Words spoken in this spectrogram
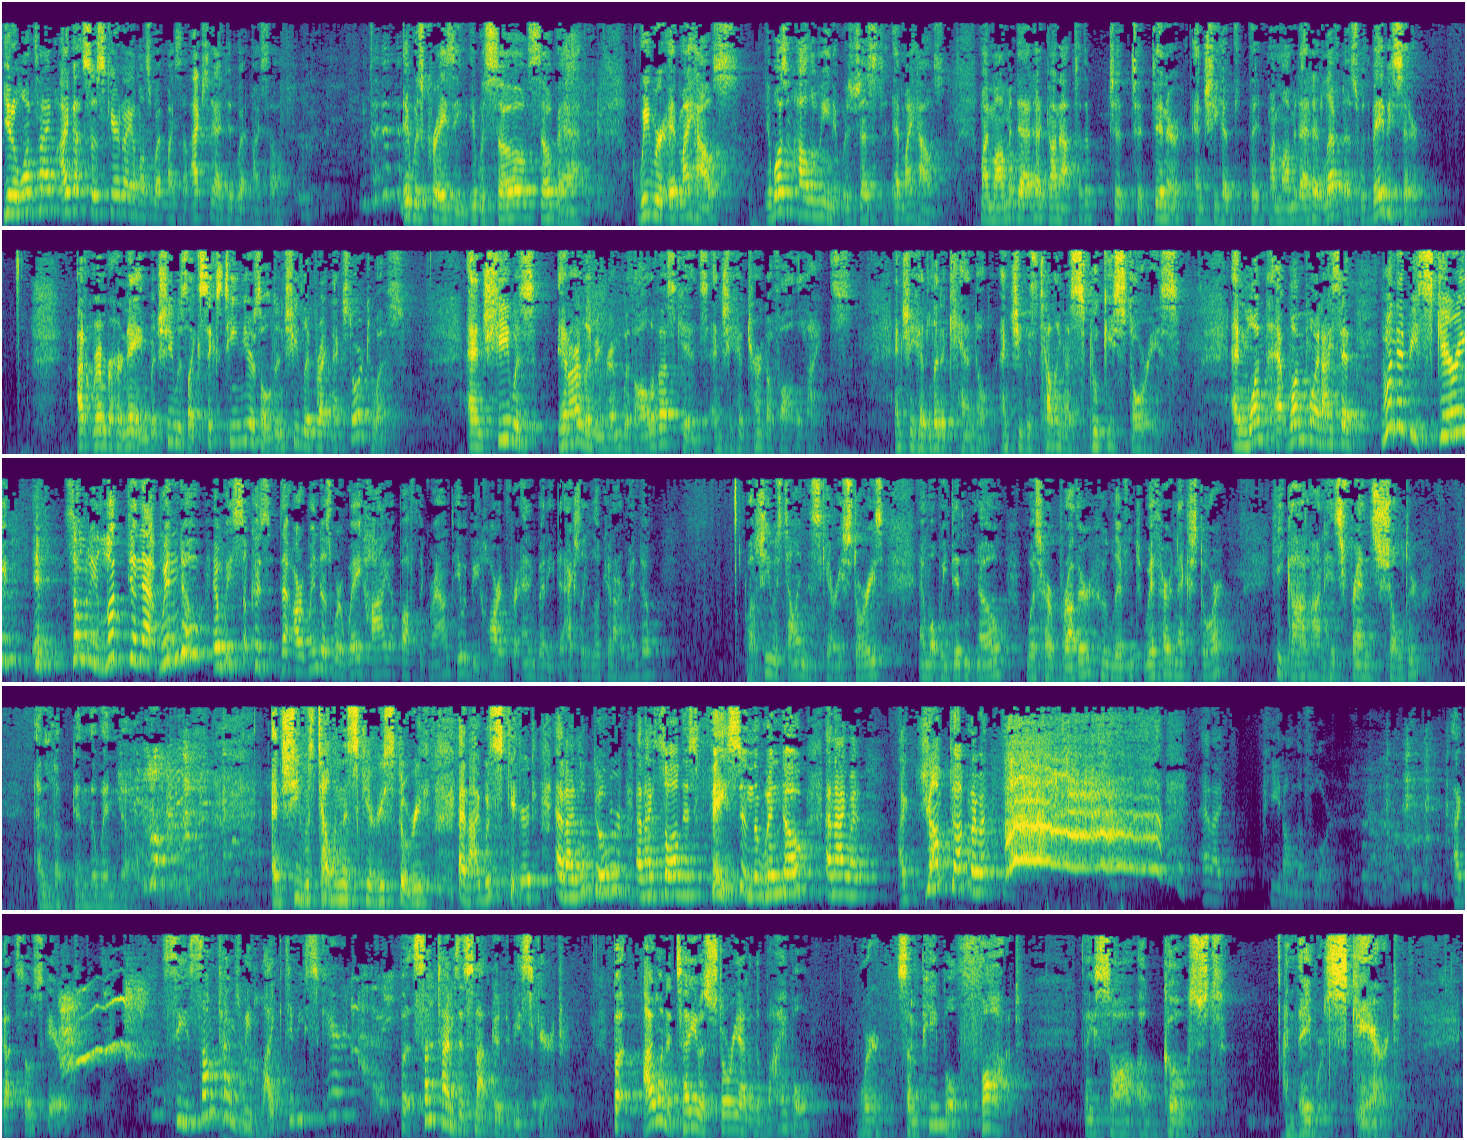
You know, one time I got so scared I almost wet myself. Actually, I did wet myself. It was crazy. It was so, so bad. We were at my house. It wasn't Halloween. It was just at my house. My mom and dad had gone out to the, to, to dinner and she had, the, my mom and dad had left us with a babysitter. I don't remember her name, but she was like 16 years old and she lived right next door to us. And she was in our living room with all of us kids and she had turned off all the lights. And she had lit a candle and she was telling us spooky stories. And one, at one point I said, wouldn't it be scary if somebody looked in that window and we saw, cause the, our windows were way high up off the ground. It would be hard for anybody to actually look in our window. Well, she was telling the scary stories and what we didn't know was her brother who lived with her next door. He got on his friend's shoulder and looked in the window. And she was telling this scary story and I was scared and I looked over and I saw this face in the window and I went, I jumped up and I went, ah! And I peed on the floor. I got so scared. See, sometimes we like to be scared, but sometimes it's not good to be scared. But I want to tell you a story out of the Bible where some people thought they saw a ghost and they were scared.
